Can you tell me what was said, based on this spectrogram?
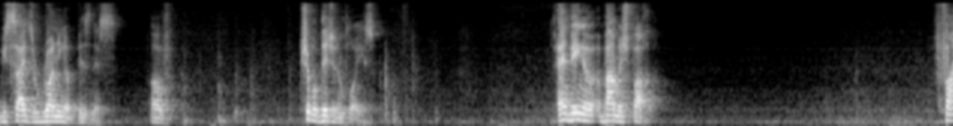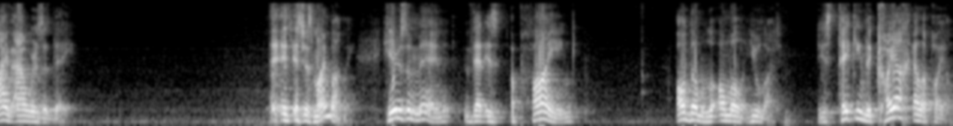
besides running a business of triple digit employees. And being a Baal Mishpacha. Five hours a day. It, it's just mind boggling. Here's a man that is applying Adam Omal Yulad. He's taking the Koyach Elapayal.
